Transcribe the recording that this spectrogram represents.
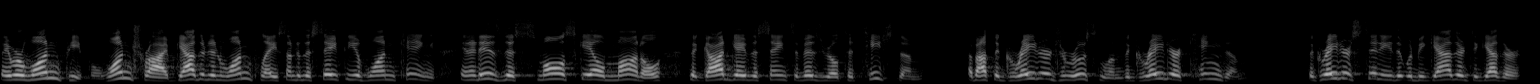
They were one people, one tribe, gathered in one place under the safety of one king. And it is this small scale model that God gave the saints of Israel to teach them about the greater Jerusalem, the greater kingdom the greater city that would be gathered together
